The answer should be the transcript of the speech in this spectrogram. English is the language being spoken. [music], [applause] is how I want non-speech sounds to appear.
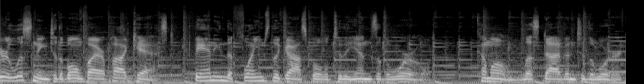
You're listening to the Bonfire Podcast, fanning the flames of the gospel to the ends of the world. Come on, let's dive into the Word.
